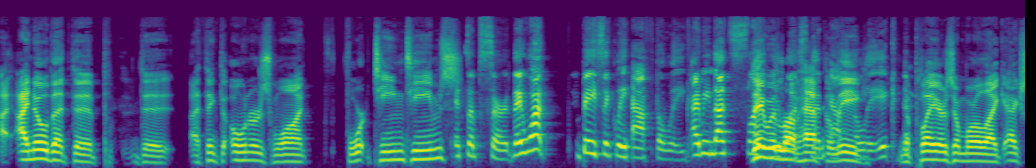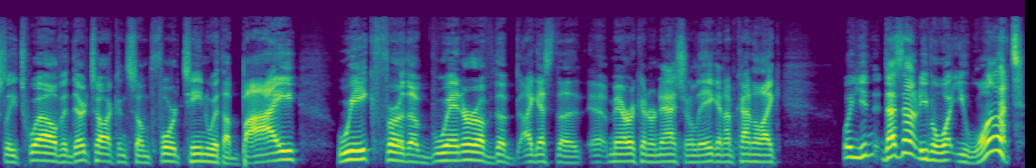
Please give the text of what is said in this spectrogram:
I, I know that the the I think the owners want 14 teams. It's absurd. They want basically half the league. I mean, that's they would love half, the, half league. the league. The players are more like actually 12, and they're talking some 14 with a bye week for the winner of the, I guess, the American or National League. And I'm kind of like, well, you that's not even what you want.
